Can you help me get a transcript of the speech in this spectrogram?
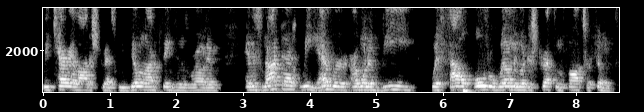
We carry a lot of stress. We deal with a lot of things in this world, and and it's not that we ever are going to be without overwhelming or distressing thoughts or feelings.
